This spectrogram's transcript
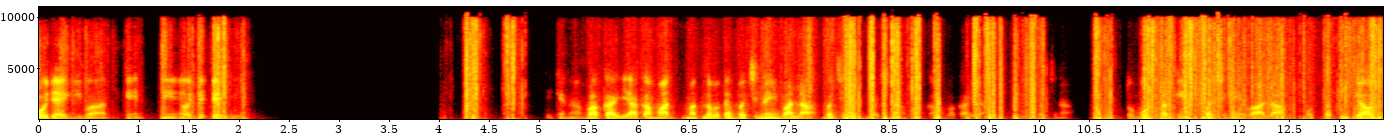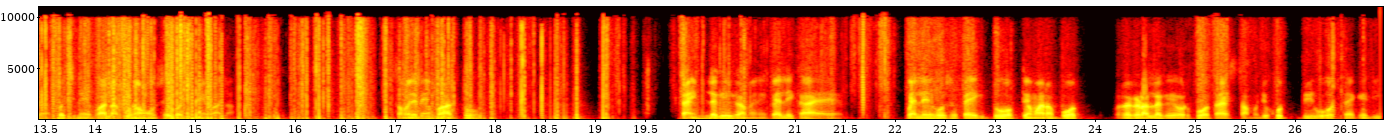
ہو جائے گی بات کہ نہیں ہو جائے گی۔ ٹھیک ہے نا؟ واقعہ کا مطلب ہوتا ہے بچنے والا، بچنا بچنا واقع بچنا۔ تو متقین بچنے والا۔ متقی کیا ہوتا ہے؟ بچنے والا، گناہوں سے بچنے والا۔ سمجھ رہے ہیں بات تو؟ ٹائم لگے گا، میں نے پہلے کہا ہے۔ پہلے ہو سکتا ہے ایک دو ہفتے ہمارا بہت رگڑا لگے اور بہت آہستہ، مجھے خود بھی وہ ہوتا ہے کہ جی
